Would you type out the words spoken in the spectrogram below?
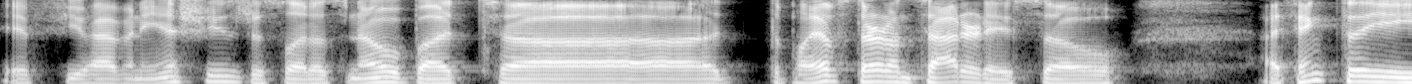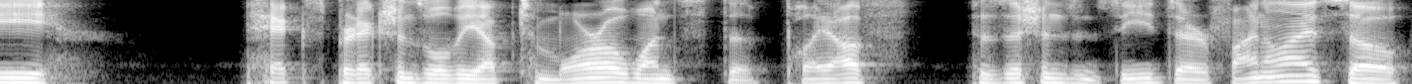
If you have any issues, just let us know. But uh, the playoffs start on Saturday, so I think the picks predictions will be up tomorrow once the playoff positions and seeds are finalized. So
